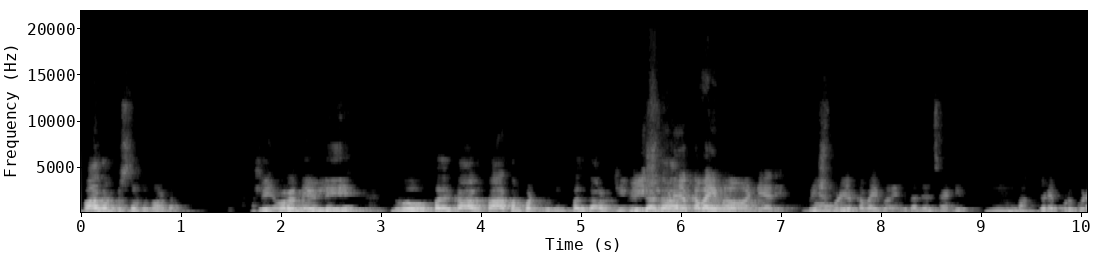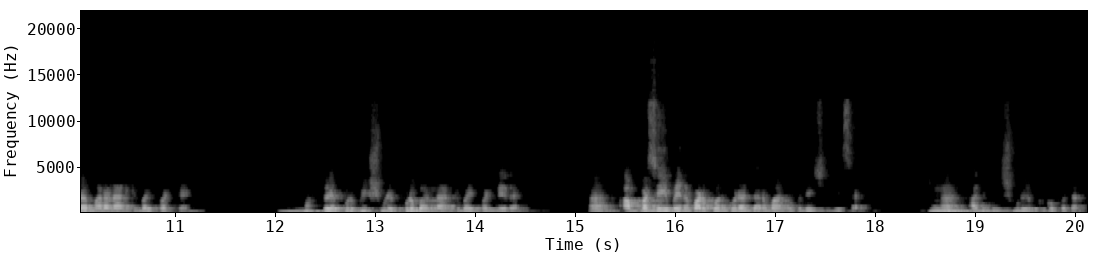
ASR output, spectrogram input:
బాధ అనిపిస్తుంటున్నమాట అసలు ఎవరన్నా వెళ్ళి నువ్వు పది కాలం తాతను పట్టుకుని పది కాలం జీవించాలి. యొక్క వైభవం అండి అది. భీష్ముడి యొక్క వైభవం. ఎందుకో తెలుసా అండి. భక్తుడు ఎప్పుడు కూడా మరణానికి భయపడ్డాడు. భక్తుడు ఎప్పుడు భీష్ముడు ఎప్పుడు మరణానికి భయపడలేదండి. ఆ, అంపసేపైన పడుకొని కూడా ధర్మాన్ని ఉపదేశం చేశాడు. అది భీష్ముడి యొక్క గొప్పతనం.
